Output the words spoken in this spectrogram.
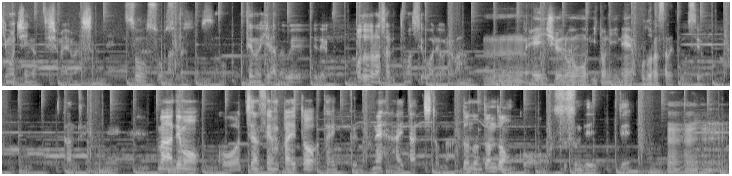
気持ちになってしまいましたね。そうそうそうそう。手のひらの上で踊らされてますよ、我々は。うーん、編集の意図にね、踊らされてますよ。完全にね。まあでも、こう、ちゃん先輩と大輝くんのね、ハイタッチとか、どんどんどんどんこう、進んでいって、うんうんうんうん。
